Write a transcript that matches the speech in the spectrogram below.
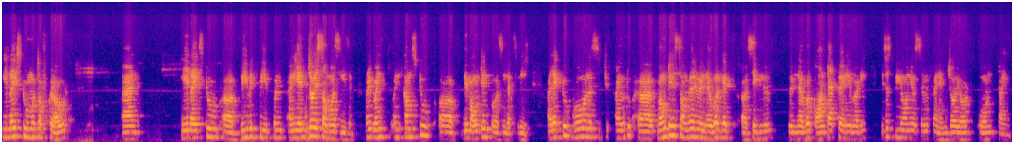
he likes too much of crowd and he likes to uh, be with people and he enjoys summer season right when when it comes to uh, the mountain person that's me i like to go on a i go to uh, mountain is somewhere you will never get a signal you will never contact anybody. You just be on yourself and enjoy your own time.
